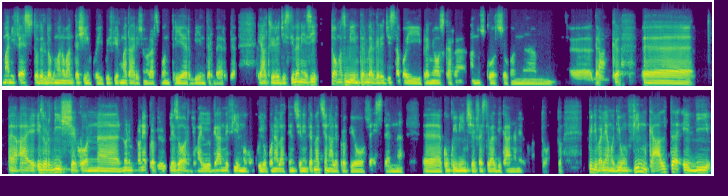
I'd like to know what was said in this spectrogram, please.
manifesto del Dogma 95, i cui firmatari sono Lars von Trier, Winterberg e altri registi danesi, Thomas Winterberg, regista poi premio Oscar l'anno scorso con um, eh, Drunk, eh, eh, esordisce con, eh, non, non, è proprio l'esordio, ma il grande film con cui lo pone all'attenzione internazionale, proprio Festen, eh, con cui vince il Festival di Cannes nel 98. Quindi parliamo di un film cult e di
